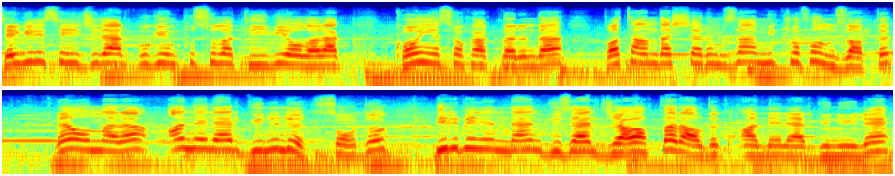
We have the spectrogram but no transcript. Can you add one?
Sevgili seyirciler bugün Pusula TV olarak Konya sokaklarında vatandaşlarımıza mikrofon uzattık ve onlara anneler gününü sorduk. Birbirinden güzel cevaplar aldık anneler günüyle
